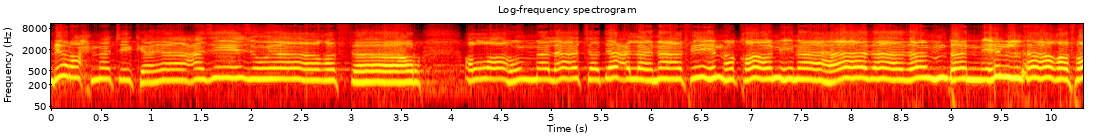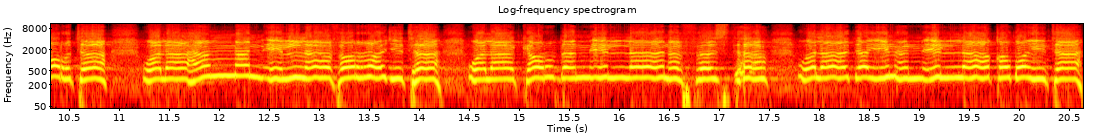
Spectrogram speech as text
برحمتك يا عزيز يا غفار. اللهم لا تدع لنا في مقامنا هذا ذنبا إلا غفرته ولا هما إلا فرجته ولا كربا إلا نفسته ولا دينا إلا قضيته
